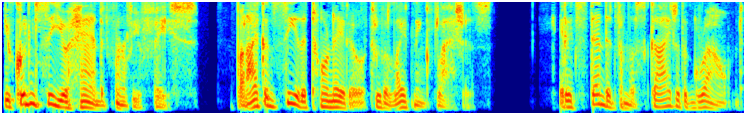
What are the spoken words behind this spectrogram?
You couldn't see your hand in front of your face, but I could see the tornado through the lightning flashes. It extended from the sky to the ground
